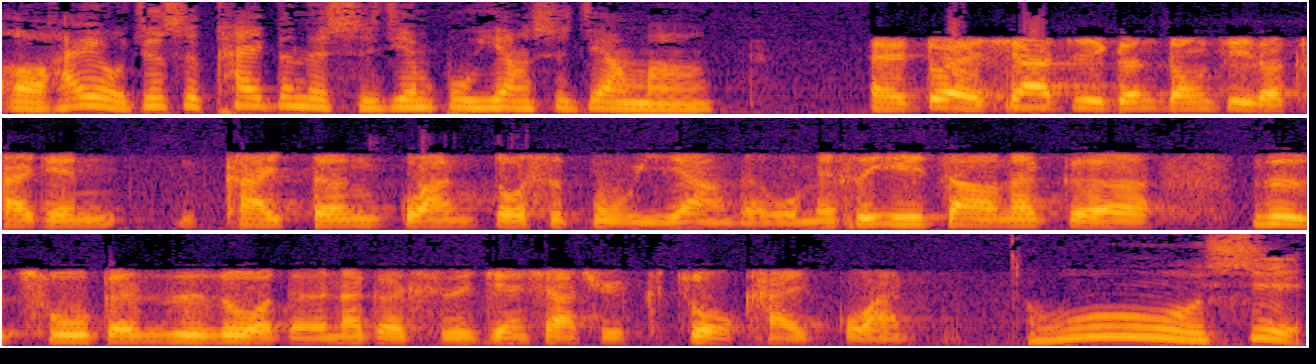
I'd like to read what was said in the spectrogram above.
呃，还有就是开灯的时间不一样，是这样吗？哎，对，夏季跟冬季的开天开灯关都是不一样的，我们是依照那个日出跟日落的那个时间下去做开关。哦，是，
